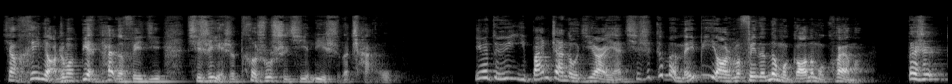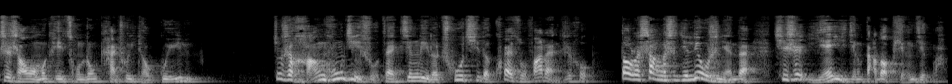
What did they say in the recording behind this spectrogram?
像黑鸟这么变态的飞机，其实也是特殊时期历史的产物。因为对于一般战斗机而言，其实根本没必要什么飞得那么高那么快嘛。但是至少我们可以从中看出一条规律，就是航空技术在经历了初期的快速发展之后，到了上个世纪六十年代，其实也已经达到瓶颈了，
